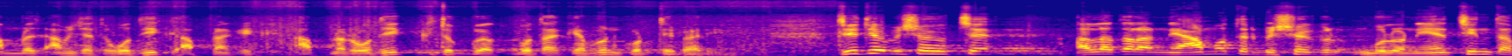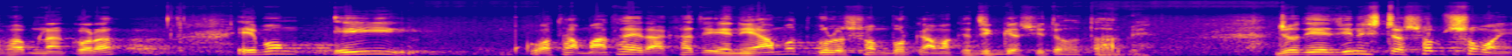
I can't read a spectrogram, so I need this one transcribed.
আমরা আমি যাতে অধিক আপনাকে, আপনার অধিক কৃতজ্ঞতা জ্ঞাপন করতে পারি। তৃতীয় বিষয় হচ্ছে, আল্লাহ তালা নিয়ামতের বিষয়গুলো নিয়ে চিন্তা ভাবনা করা এবং এই কথা মাথায় রাখা যে এই নিয়ামতগুলো সম্পর্কে আমাকে জিজ্ঞাসিত হতে হবে। যদি এই জিনিসটা সব সময়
